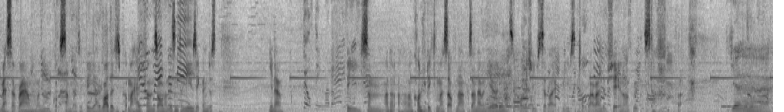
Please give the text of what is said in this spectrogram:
mess around when you've got somewhere to be? I'd rather just put my headphones on and listen to music than just, you know, be some. I don't. I'm contradicting myself now because I know in the early months of college we used to like we used to talk about random shit in our group and stuff. But yeah,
